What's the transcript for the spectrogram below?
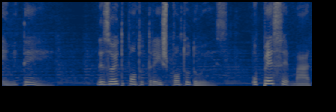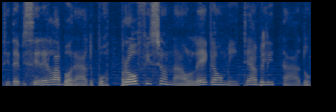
MTE. 18.3.2 O PCMAT deve ser elaborado por profissional legalmente habilitado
